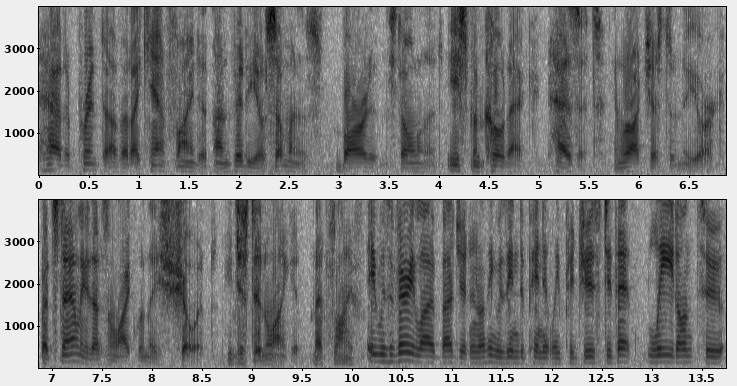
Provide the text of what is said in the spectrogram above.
had a print of it. I can't find it on video. Someone has borrowed it and stolen it. Eastman Kodak has it in Rochester, New York. But Stanley doesn't like when they show it. He just didn't like it. That's life. It was a very low budget, and I think it was independently produced. Did that lead on to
